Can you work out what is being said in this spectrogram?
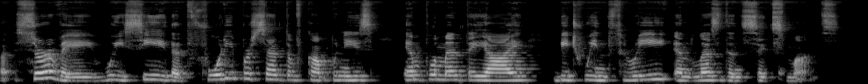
uh, survey, we see that forty percent of companies implement AI between three and less than six months.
